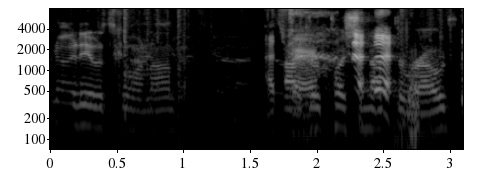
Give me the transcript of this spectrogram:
I have no idea what's going on. That's Uh, they're fair. pushing up the road.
